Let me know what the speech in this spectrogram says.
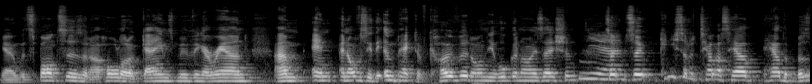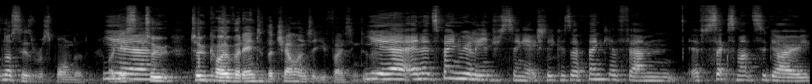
You know, with sponsors and a whole lot of games moving around, um, and and obviously the impact of COVID on the organisation. Yeah. So, so can you sort of tell us how, how the business has responded? Yeah. I guess to to COVID and to the challenge that you're facing today. Yeah, and it's been really interesting actually because I think if um if six months ago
